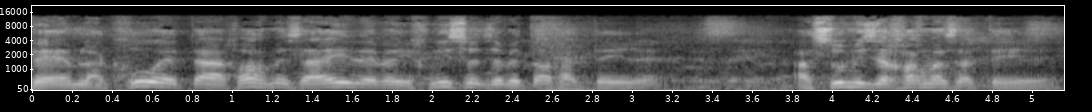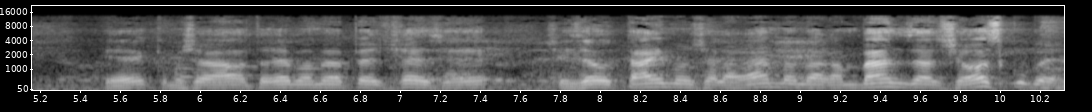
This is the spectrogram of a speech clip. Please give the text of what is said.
והם לקחו את החוכמס האלה והכניסו את זה בתוך התרא, עשו מזה חוכמס התרא, כמו שהרב אומר פרק חס, שזהו טיימון של הרמב"ם והרמב"ן ז"ל שעוסקו בהם,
